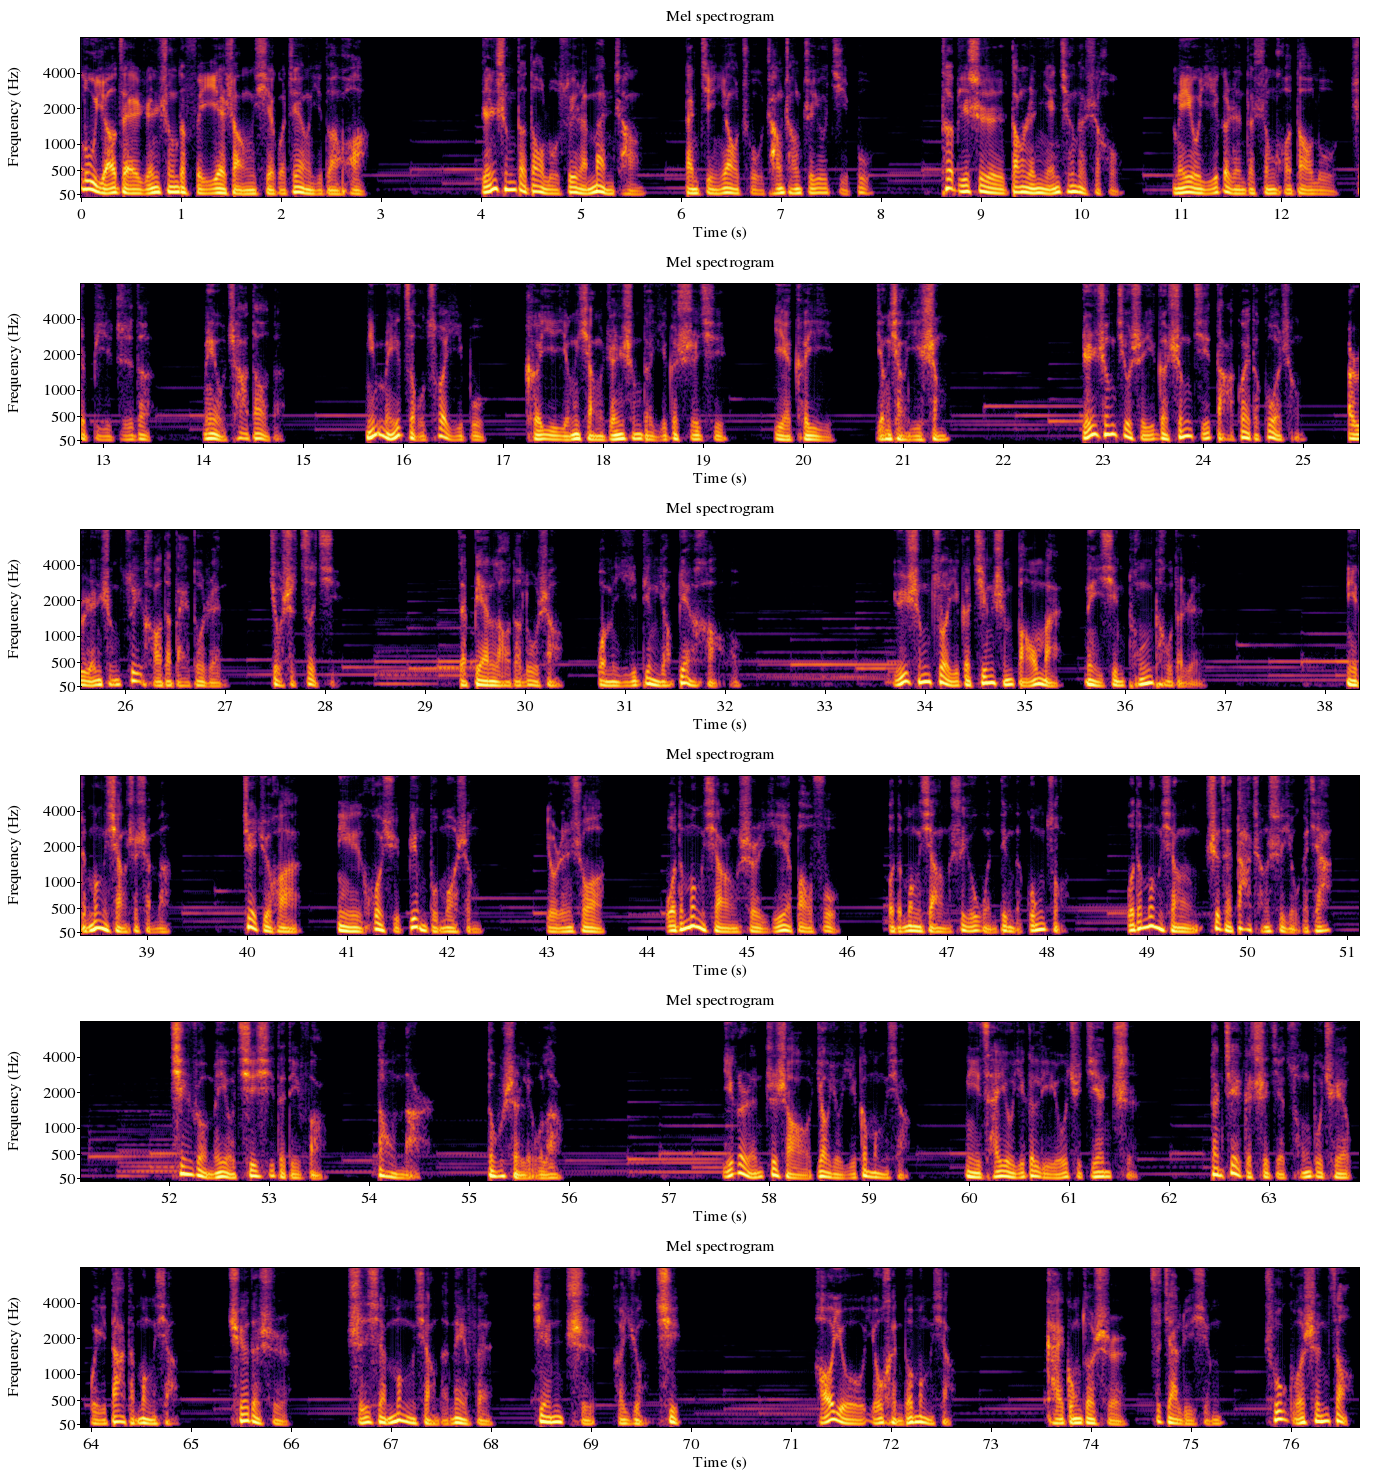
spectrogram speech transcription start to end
路遥在人生的扉页上写过这样一段话：人生的道路虽然漫长，但紧要处常常只有几步。特别是当人年轻的时候，没有一个人的生活道路是笔直的，没有岔道的。你每走错一步，可以影响人生的一个时期，也可以影响一生。人生就是一个升级打怪的过程，而人生最好的摆渡人，就是自己。在变老的路上，我们一定要变好。余生做一个精神饱满、内心通透的人。你的梦想是什么？这句话你或许并不陌生。有人说，我的梦想是一夜暴富，我的梦想是有稳定的工作，我的梦想是在大城市有个家。心若没有栖息的地方，到哪儿都是流浪。一个人至少要有一个梦想，你才有一个理由去坚持。但这个世界从不缺伟大的梦想，缺的是实现梦想的那份坚持和勇气。好友有很多梦想，开工作室、自驾旅行、出国深造，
